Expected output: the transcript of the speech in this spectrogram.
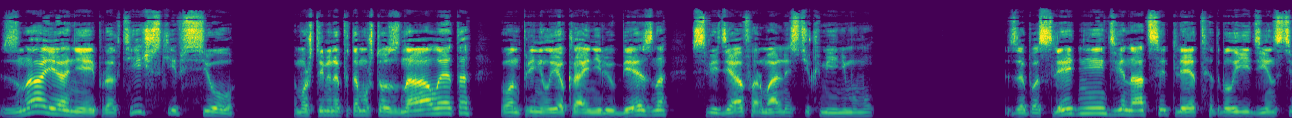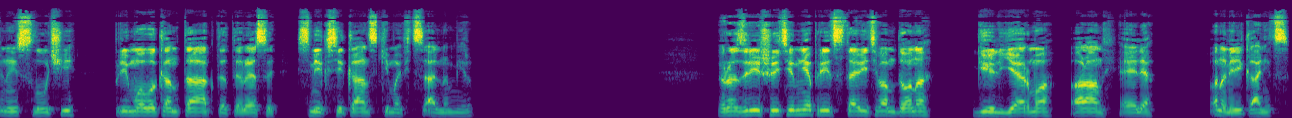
Зная о ней практически все, а может, именно потому, что знал это, он принял ее крайне любезно, сведя формальности к минимуму. За последние двенадцать лет это был единственный случай прямого контакта Тересы с мексиканским официальным миром. «Разрешите мне представить вам Дона Гильермо Оранхеля. Он американец.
